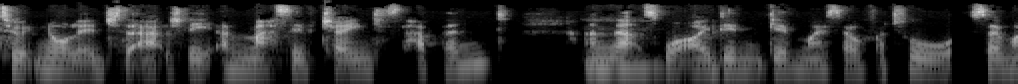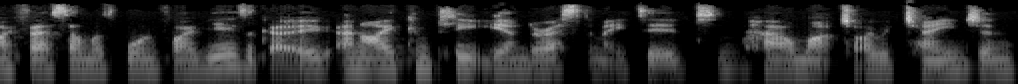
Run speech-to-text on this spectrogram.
to acknowledge that actually a massive change has happened. And that's mm. what I didn't give myself at all. So, my first son was born five years ago, and I completely underestimated how much I would change. And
